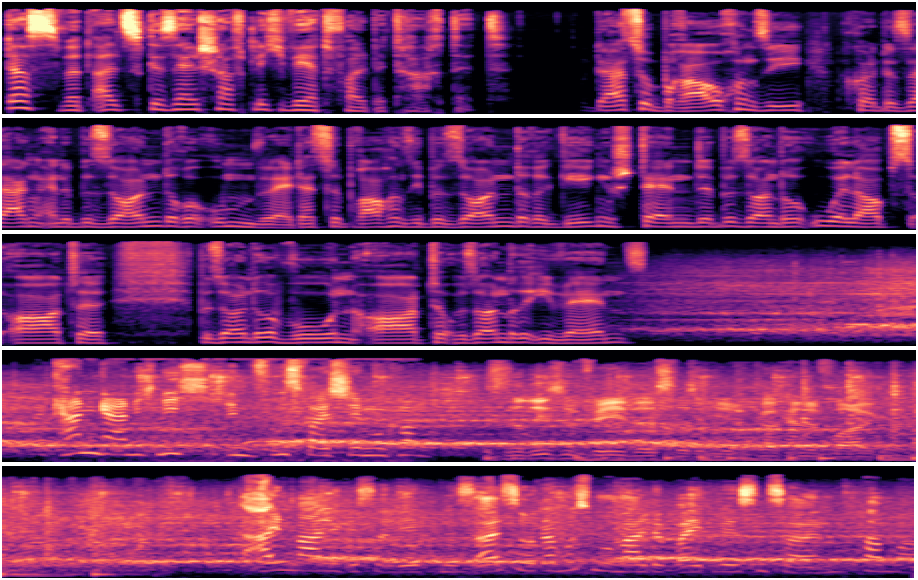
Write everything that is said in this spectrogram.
Das wird als gesellschaftlich wertvoll betrachtet. Dazu brauchen Sie, man könnte sagen, eine besondere Umwelt. Dazu brauchen Sie besondere Gegenstände, besondere Urlaubsorte, besondere Wohnorte, besondere Events. Ich kann gar nicht nicht in Fußballstimmung kommen. Das ist eine Riesenfehde, ist das hier, gar keine Frage. Einmaliges Erlebnis, also da muss man mal dabei gewesen sein. Hammer.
